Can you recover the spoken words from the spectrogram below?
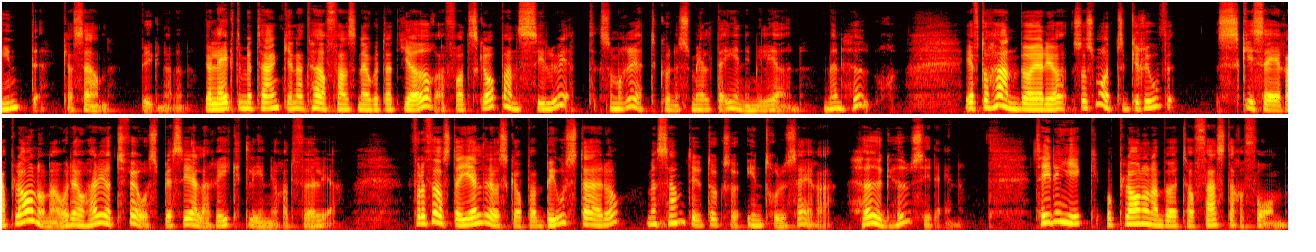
inte kasernbyggnaden. Jag lekte med tanken att här fanns något att göra för att skapa en siluett som rätt kunde smälta in i miljön. Men hur? Efterhand började jag så smått grovskissera planerna och då hade jag två speciella riktlinjer att följa. För det första gällde det att skapa bostäder men samtidigt också introducera höghusidén. Tiden gick och planerna började ta fastare form.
